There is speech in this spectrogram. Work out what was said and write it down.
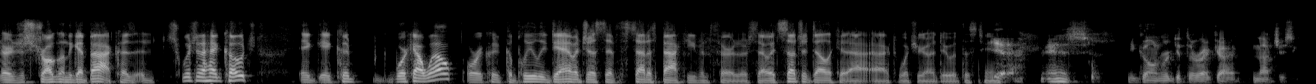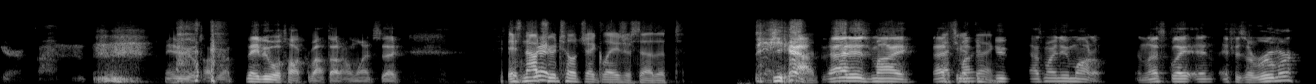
or just struggling to get back. Because uh, switching a head coach, it, it could work out well, or it could completely damage us if set us back even further. So it's such a delicate act what you're gonna do with this team. Yeah, and it's you go and get the right guy, not Jason Garrett. maybe we'll talk about maybe we'll talk about that on Wednesday. It's not yeah. true till Jay Glazer says it. yeah, that is my that's, that's my new, that's my new motto. Unless Gla- and if it's a rumor,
